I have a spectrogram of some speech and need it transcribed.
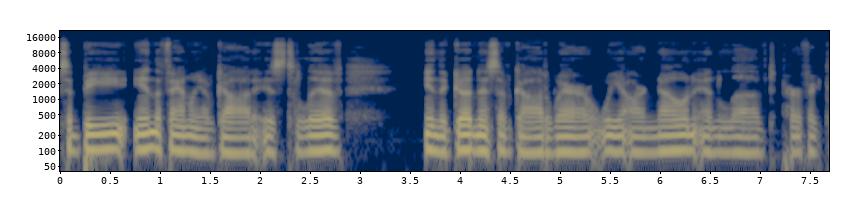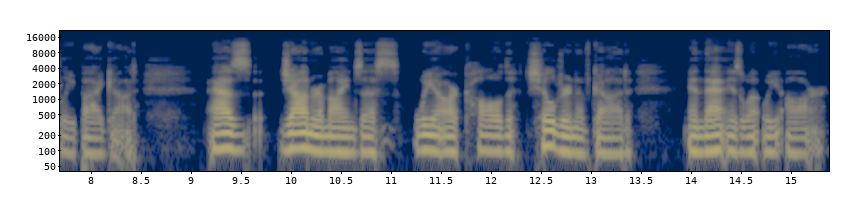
to be in the family of God is to live in the goodness of God where we are known and loved perfectly by God. As John reminds us, we are called children of God, and that is what we are.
